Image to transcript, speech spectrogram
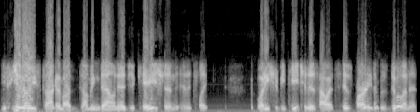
you know, he's talking about dumbing down education, and it's like what he should be teaching is how it's his party that was doing it.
